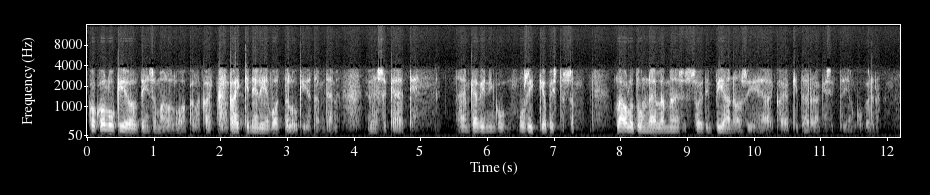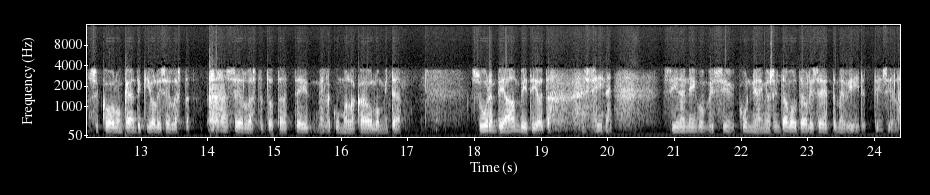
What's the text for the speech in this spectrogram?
koko lukio oltiin samalla luokalla. Kaikki, kaikki neljä vuotta lukiota, mitä me yhdessä käytiin. Hän kävi niin kuin musiikkiopistossa laulutunneilla mä soitin pianoa siihen aikaan ja kitaraakin sitten jonkun verran. Se koulun käyntikin oli sellaista, sellaista tota, että ei meillä kummallakaan ollut mitään suurempia ambitioita siinä. Siinä niin kuin vissiin kunnianhimoisin tavoite oli se, että me viihdyttiin siellä.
